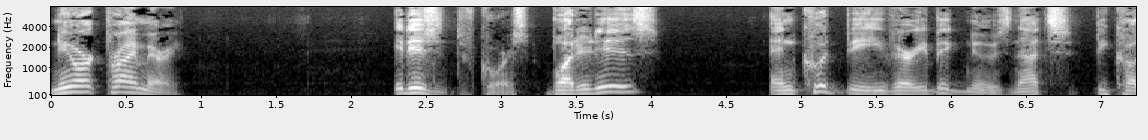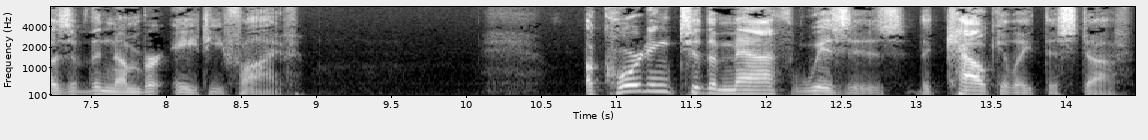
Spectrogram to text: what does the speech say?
New York primary. It isn't, of course, but it is and could be very big news, and that's because of the number 85. According to the math whizzes that calculate this stuff,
